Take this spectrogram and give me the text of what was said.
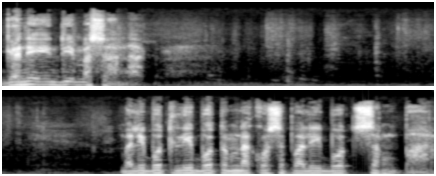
Gani hindi masanag. Malibot-libot naman ako sa palibot sang bar.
